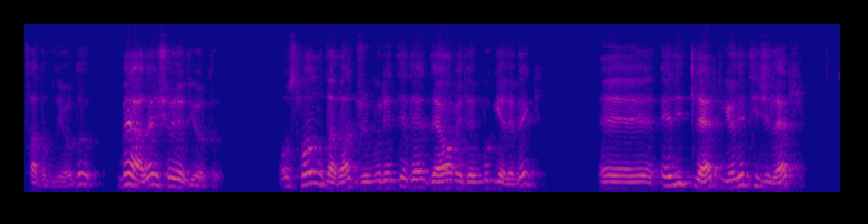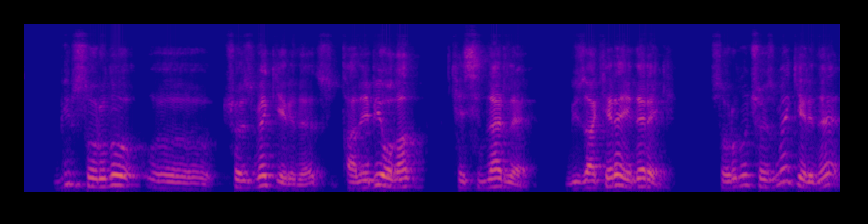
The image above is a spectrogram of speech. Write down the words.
tanımlıyordu. Mealen şöyle diyordu. Osmanlı'da da Cumhuriyet'te de devam eden bu gelenek e, elitler, yöneticiler bir sorunu e, çözmek yerine talebi olan kesimlerle müzakere ederek sorunu çözmek yerine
